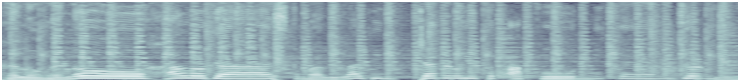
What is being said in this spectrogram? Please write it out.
Halo halo, halo guys, kembali lagi di channel YouTube aku Niken Journey.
